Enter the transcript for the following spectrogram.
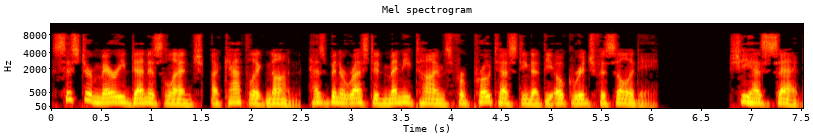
Sister Mary Dennis Lentsch, a Catholic nun, has been arrested many times for protesting at the Oak Ridge facility. She has said,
